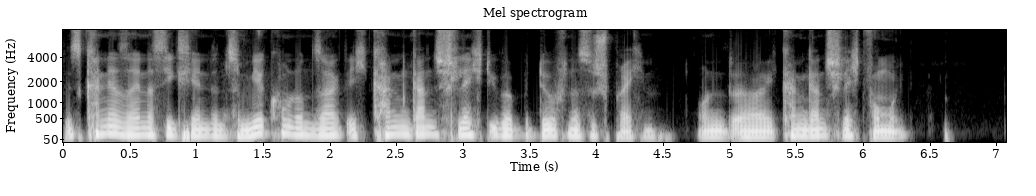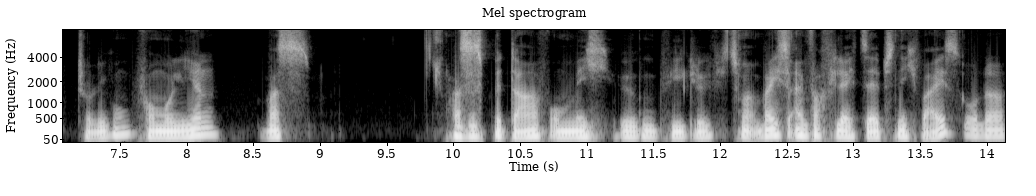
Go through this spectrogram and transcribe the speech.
es kann ja sein, dass die Klientin zu mir kommt und sagt, ich kann ganz schlecht über Bedürfnisse sprechen und äh, ich kann ganz schlecht formulieren, Entschuldigung, formulieren, was was es bedarf, um mich irgendwie glücklich zu machen, weil ich es einfach vielleicht selbst nicht weiß oder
